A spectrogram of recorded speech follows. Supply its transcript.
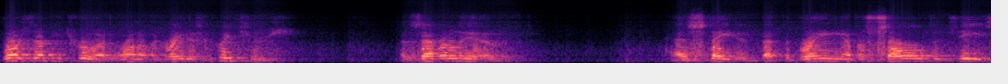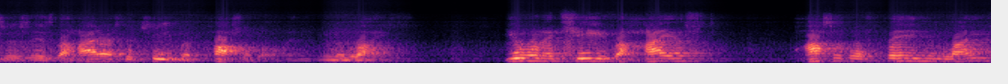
George W. Truett, one of the greatest preachers that has ever lived, has stated that the bringing of a soul to Jesus is the highest achievement possible in human life. You want to achieve the highest possible thing in life?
